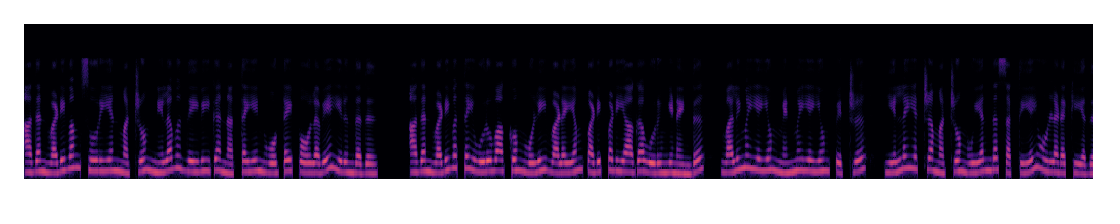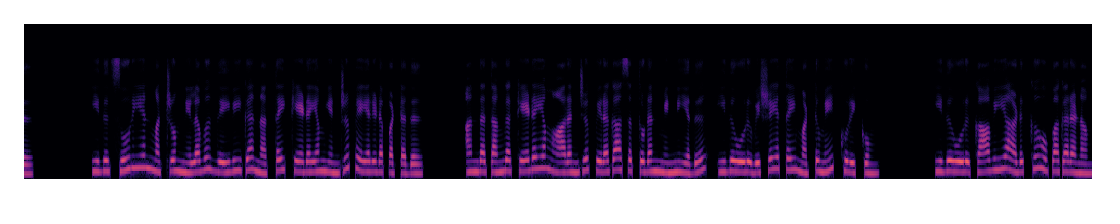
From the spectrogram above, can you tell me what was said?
அதன் வடிவம் சூரியன் மற்றும் நிலவு தெய்வீக நத்தையின் ஓட்டை போலவே இருந்தது. அதன் வடிவத்தை உருவாக்கும் ஒளி வளையம் படிப்படியாக ஒருங்கிணைந்து வலிமையையும் மென்மையையும் பெற்று எல்லையற்ற மற்றும் உயர்ந்த சக்தியை உள்ளடக்கியது. இது சூரியன் மற்றும் நிலவு தெய்வீக நத்தை கேடயம் என்று பெயரிடப்பட்டது. அந்த தங்க கேடயம் ஆரஞ்சு பிரகாசத்துடன் மின்னியது இது ஒரு விஷயத்தை மட்டுமே குறிக்கும். இது ஒரு காவிய அடுக்கு உபகரணம்.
